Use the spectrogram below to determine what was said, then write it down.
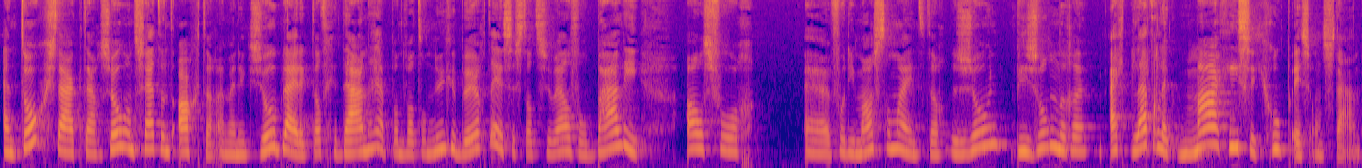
En toch sta ik daar zo ontzettend achter en ben ik zo blij dat ik dat gedaan heb. Want wat er nu gebeurd is, is dat zowel voor Bali als voor, uh, voor die mastermind er zo'n bijzondere, echt letterlijk magische groep is ontstaan.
